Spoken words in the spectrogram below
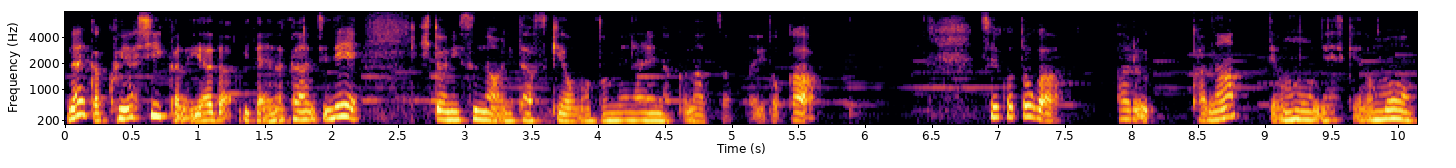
なんか悔しいから嫌だみたいな感じで、人に素直に助けを求められなくなっちゃったりとか、そういうことがあるかなって思うんですけども、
